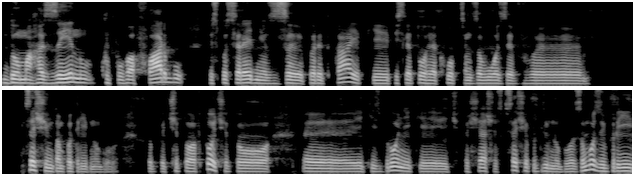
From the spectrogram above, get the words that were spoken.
до магазину, купував фарбу безпосередньо з передка, який після того, як хлопцям завозив е, все, що їм там потрібно було. Тобто, чи то авто, чи то якісь броніки, чи то ще щось, все, що потрібно було. Завозив, при,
